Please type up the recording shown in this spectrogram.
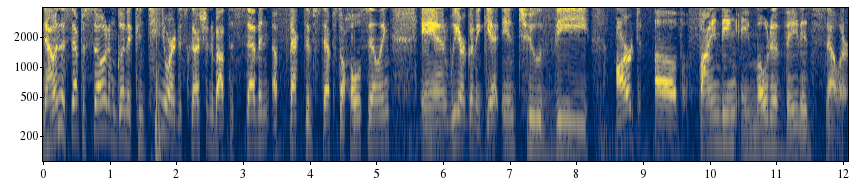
Now, in this episode, I'm going to continue our discussion about the seven effective steps to wholesaling, and we are going to get into the art of finding a motivated seller.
